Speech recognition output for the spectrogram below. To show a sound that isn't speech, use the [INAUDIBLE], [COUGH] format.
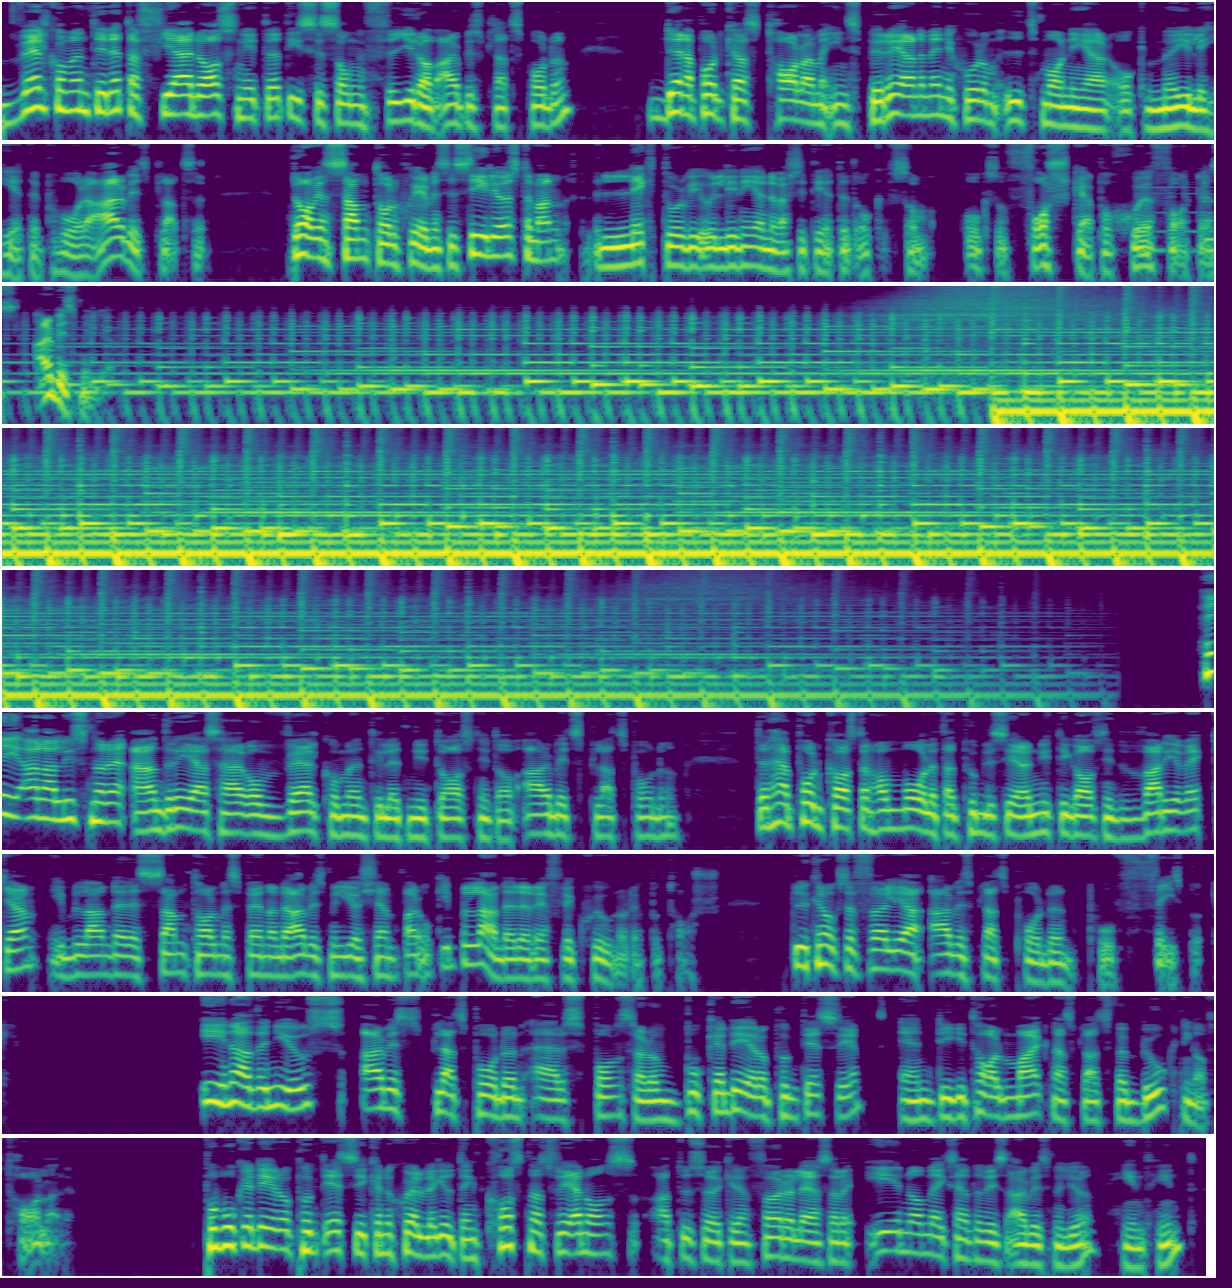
Välkommen till detta fjärde avsnittet i säsong 4 av Arbetsplatspodden. Denna podcast talar med inspirerande människor om utmaningar och möjligheter på våra arbetsplatser. Dagens samtal sker med Cecilia Österman, lektor vid Linnéuniversitetet och som också forskar på sjöfartens arbetsmiljö. Lyssnare! Andreas här och välkommen till ett nytt avsnitt av Arbetsplatspodden. Den här podcasten har målet att publicera nyttiga avsnitt varje vecka. Ibland är det samtal med spännande arbetsmiljökämpar och ibland är det reflektion och reportage. Du kan också följa Arbetsplatspodden på Facebook. In other news, Arbetsplatspodden är sponsrad av Bocadero.se, en digital marknadsplats för bokning av talare. På bokadero.se kan du själv lägga ut en kostnadsfri annons att du söker en föreläsare inom exempelvis arbetsmiljö, hint hint,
